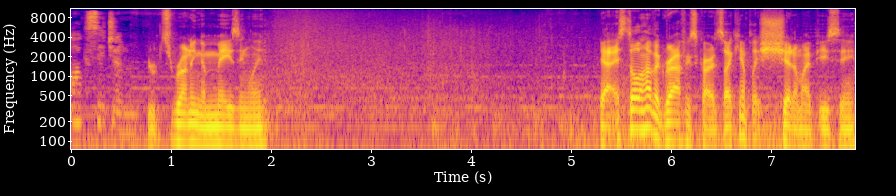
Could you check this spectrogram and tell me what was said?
Oxygen. It's running amazingly. Yeah, I still don't have a graphics card, so I can't play shit on my PC.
